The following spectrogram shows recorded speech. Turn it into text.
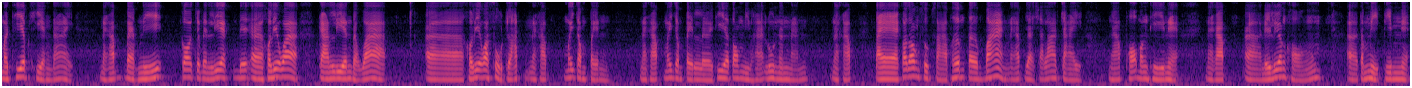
มาเทียบเคียงได้นะครับ แบบนี้ก็จะเป็นเรียกเเขาเรียกว่าการเรียนแบบว่าเเขาเรียกว่าสูตรลัดนะครับไม่จำเป็นนะครับไม่จำเป็นเลยที่จะต้องมีพระรุ่นนั้นๆนะครับ แต่ก็ต้องศึกษาเพิ่มเติมบ้างนะครับ อย่าชะล่าใจนะครับเพราะบางทีเนี่ยนะครับในเรื่องของออตำหนิพิมพ์เนี่ย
